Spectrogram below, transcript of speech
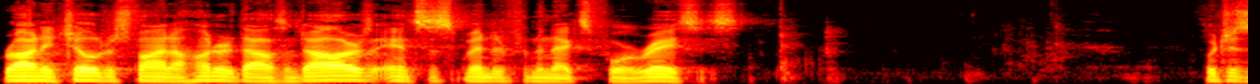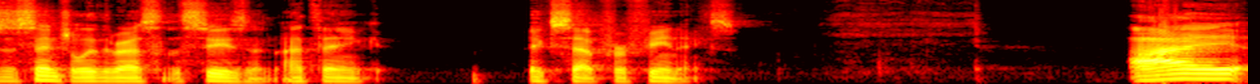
Rodney Childers fined $100,000 and suspended for the next four races which is essentially the rest of the season, I think, except for Phoenix. I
